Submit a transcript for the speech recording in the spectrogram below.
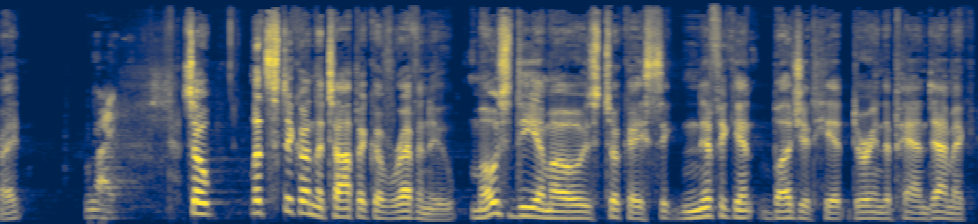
right? Right. So let's stick on the topic of revenue. Most DMOs took a significant budget hit during the pandemic,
